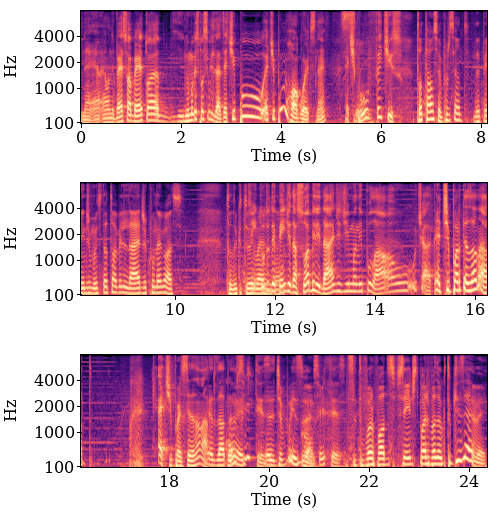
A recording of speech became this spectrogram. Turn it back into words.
Né? É, é um universo aberto a inúmeras possibilidades. É tipo, é tipo um Hogwarts, né? É tipo feitiço. Total, 100%. Depende muito da tua habilidade com o negócio. Tudo que tu Sim, imaginar. tudo depende da sua habilidade de manipular o, o chakra. É tipo artesanato. É tipo artesanato. Exatamente. Com certeza. É tipo isso, Com velho. certeza. Se tu for foda o suficiente, tu pode fazer o que tu quiser, velho.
